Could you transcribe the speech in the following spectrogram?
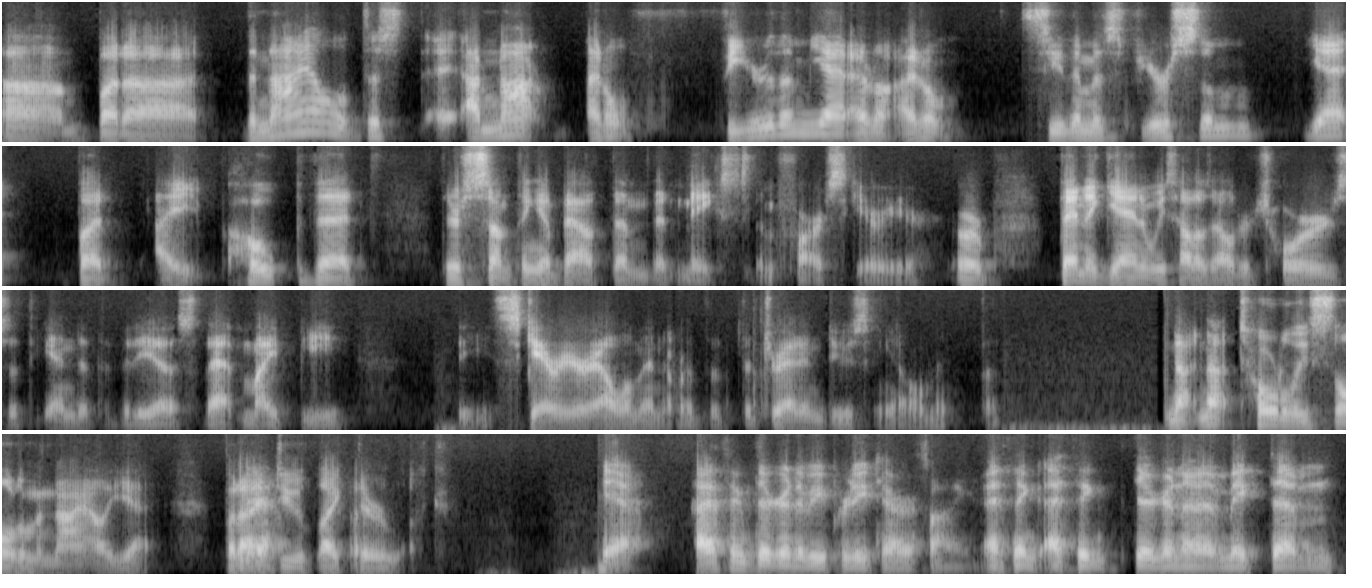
um, but uh, the Nihil just I'm not I don't fear them yet I don't I don't see them as fearsome yet, but I hope that there's something about them that makes them far scarier. Or then again, we saw those Elder horrors at the end of the video, so that might be the scarier element or the, the dread-inducing element. But not not totally sold on the Nihil yet, but I do like their look. Yeah, I think they're going to be pretty terrifying. I think I think they're going to make them,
